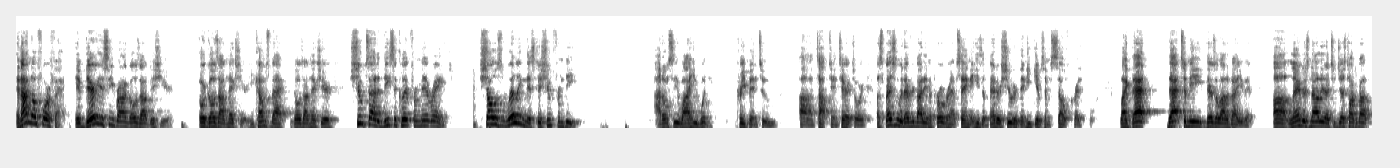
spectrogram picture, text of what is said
And I know for a fact, if Darius Seabron goes out this year or goes out next year, he comes back, goes out next year, shoots at a decent clip from mid range, shows willingness to shoot from deep. I don't see why he wouldn't creep into uh, top 10 territory, especially with everybody in the program saying that he's a better shooter than he gives himself credit for. Like that, that to me, there's a lot of value there. Uh, Landers Nolley that you just talked about,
